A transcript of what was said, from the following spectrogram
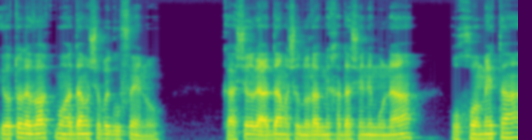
היא אותו דבר כמו הדם אשר בגופנו. כאשר לאדם אשר נולד מחדש אין אמונה, רוחו מתה,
